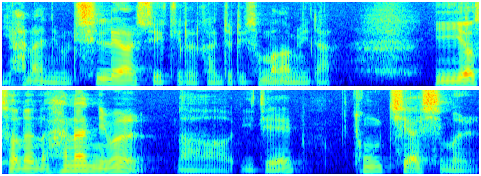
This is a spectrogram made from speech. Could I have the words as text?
이 하나님을 신뢰할 수 있기를 간절히 소망합니다. 이어서는 하나님을 어, 이제 통치하심을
